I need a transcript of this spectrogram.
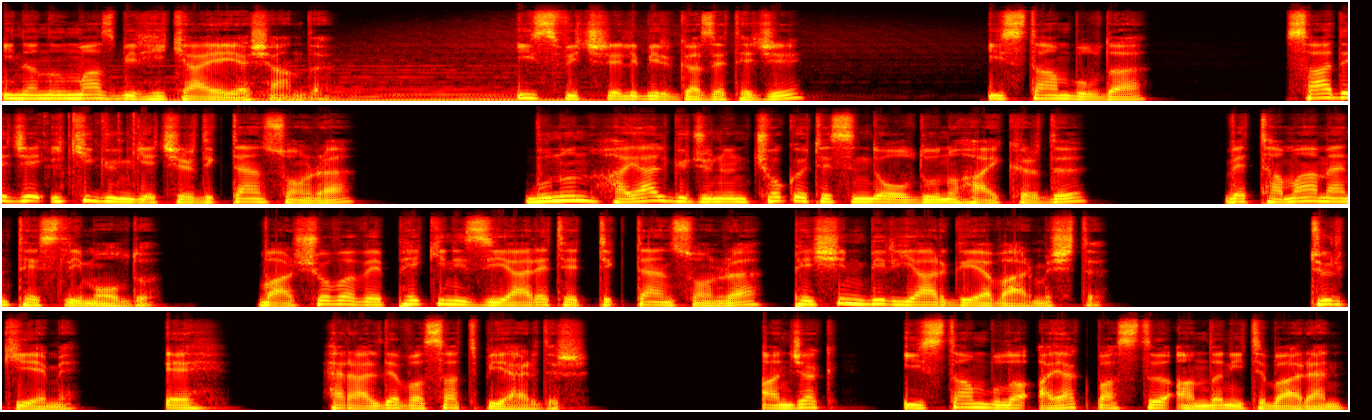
inanılmaz bir hikaye yaşandı. İsviçreli bir gazeteci, İstanbul'da sadece iki gün geçirdikten sonra bunun hayal gücünün çok ötesinde olduğunu haykırdı ve tamamen teslim oldu. Varşova ve Pekin'i ziyaret ettikten sonra peşin bir yargıya varmıştı. Türkiye mi? Eh, herhalde vasat bir yerdir. Ancak İstanbul'a ayak bastığı andan itibaren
